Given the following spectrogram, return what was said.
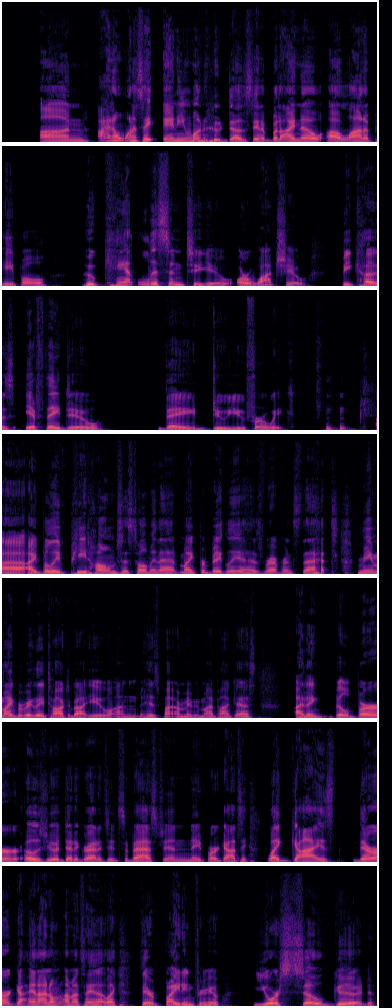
on, I don't want to say anyone who does stand up, but I know a lot of people who can't listen to you or watch you because if they do, they do you for a week. uh, I believe Pete Holmes has told me that. Mike Birbiglia has referenced that. Me and Mike Birbiglia talked about you on his or maybe my podcast. I think Bill Burr owes you a debt of gratitude. Sebastian, Nate Bargatze, like guys, there are guys, and I don't. I'm not saying that like they're biting from you. You're so good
